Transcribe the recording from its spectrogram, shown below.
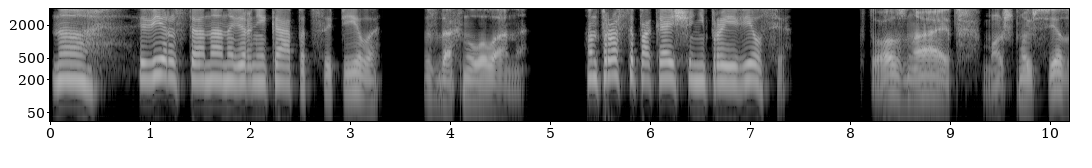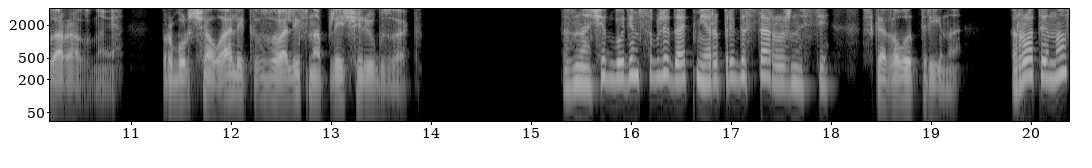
«Но вирус-то она наверняка подцепила», — вздохнула Лана. «Он просто пока еще не проявился». «Кто знает, может, мы все заразные», — пробурчал Алик, взвалив на плечи рюкзак. «Значит, будем соблюдать меры предосторожности», — сказала Трина. «Рот и нос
